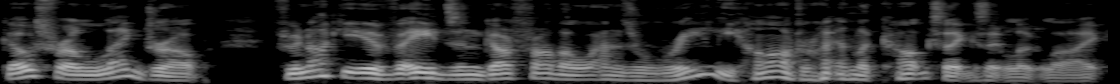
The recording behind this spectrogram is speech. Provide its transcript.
goes for a leg drop. Funaki evades and Godfather lands really hard right on the coccyx, it looked like.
